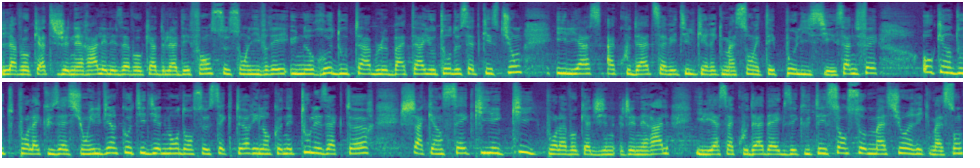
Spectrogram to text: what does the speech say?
L'avocate générale et les avocats de la défense se sont livrés une redoutable bataille autour de cette question. Ilias Akoudad savait-il qu'Éric Masson était policier? Ça ne fait aucun doute pour l'accusation. Il vient quotidiennement dans ce secteur, il en connaît tous les acteurs. Chacun sait qui est qui pour l'avocate générale. Ilias Akoudad a exécuté sans sommation Éric Masson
